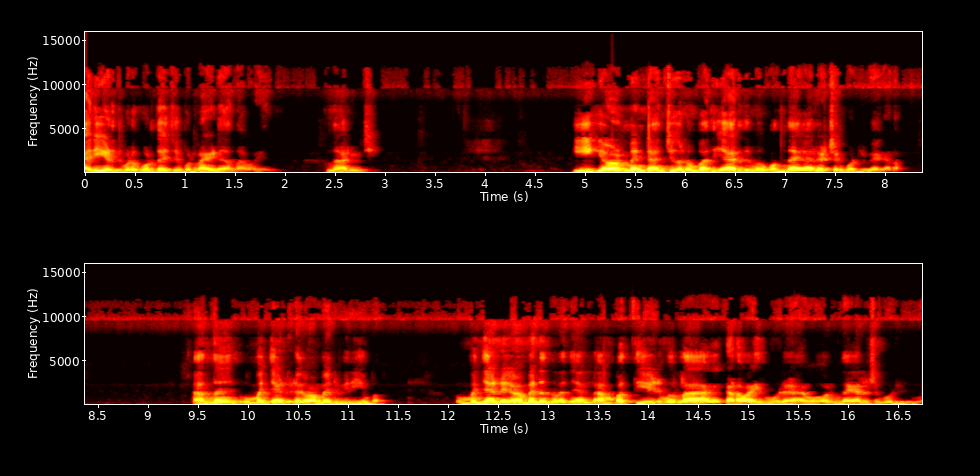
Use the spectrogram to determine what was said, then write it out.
അരി എടുത്തുകൂടെ കൊടുത്തേച്ച് പിണറായിട്ട് തന്നാ പറയുന്നത്. ഒന്ന് ആലോചിച്ച്. ഈ ഗവൺമെന്റ് അഞ്ചു കൊല്ലം മുമ്പ് അധികാരത്തിൽ ഒന്നേകാൽ ലക്ഷം കോടി രൂപ കടം അന്ന് ഉമ്മൻചാണ്ടിയുടെ ഗവൺമെന്റ് പിരിയുമ്പോൾ ഉമ്മൻചാണ്ടി ഗവൺമെന്റ് എന്ന് പറഞ്ഞാൽ അമ്പത്തിയേഴ് മുതൽ ആകെ കടമായി മുഴുവൻ ഒന്നേകാൽ ലക്ഷം കോടി രൂപ.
